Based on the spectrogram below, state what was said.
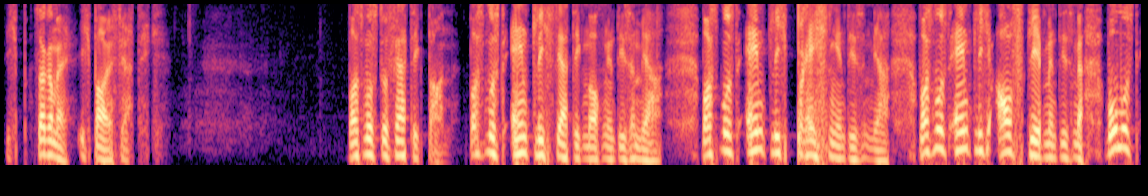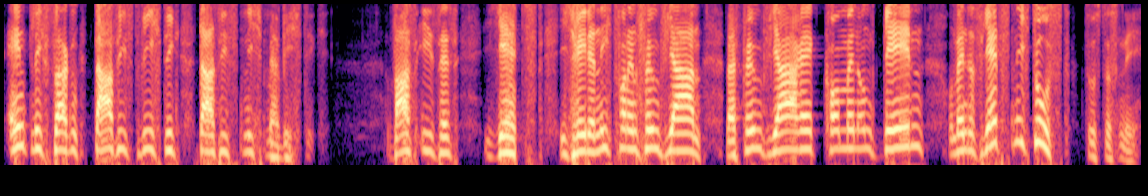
Ich, sag einmal, ich baue fertig. Was musst du fertig bauen? Was musst endlich fertig machen in diesem Jahr? Was musst endlich brechen in diesem Jahr? Was musst endlich aufgeben in diesem Jahr? Wo musst endlich sagen, das ist wichtig, das ist nicht mehr wichtig? Was ist es jetzt? Ich rede nicht von den fünf Jahren, weil fünf Jahre kommen und gehen und wenn du es jetzt nicht tust, tust du es nie.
